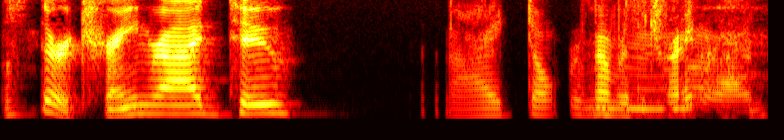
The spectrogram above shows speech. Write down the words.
wasn't there a train ride too? I don't remember the train Mm. ride.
